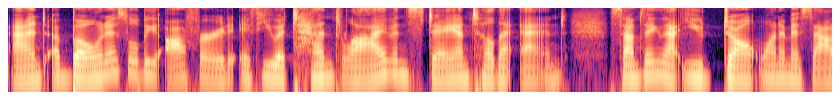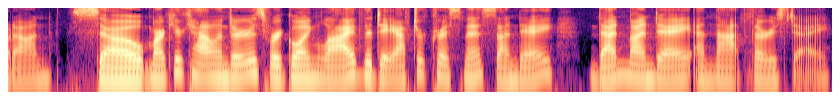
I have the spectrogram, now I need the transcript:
And a bonus will be offered if you attend live and stay until the end, something that you don't want to miss out on. So mark your calendars. We're going live the day after Christmas, Sunday, then Monday, and that Thursday.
